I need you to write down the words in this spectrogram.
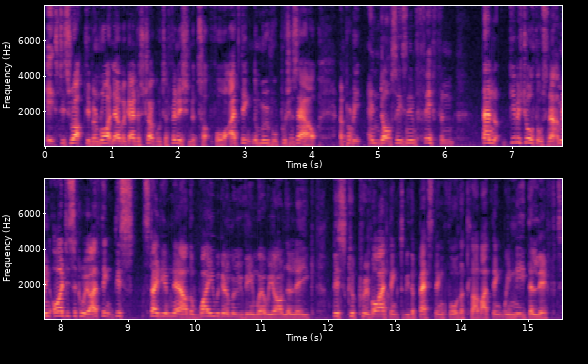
It's disruptive, and right now we're going to struggle to finish in the top four. I think the move will push us out and probably end our season in fifth. And Dan, give us your thoughts on that. I mean, I disagree. I think this stadium now, the way we're going to move in, where we are in the league, this could prove, I think, to be the best thing for the club. I think we need the lift.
